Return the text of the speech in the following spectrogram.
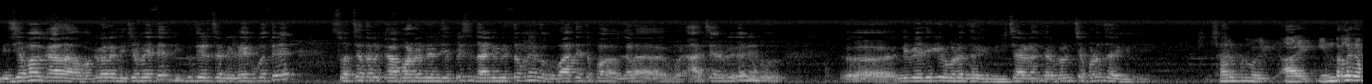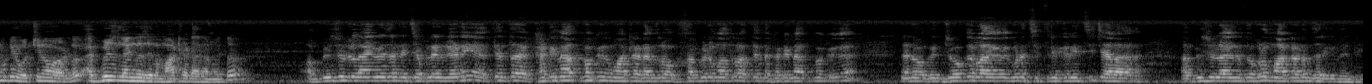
నిజమా కాదా? ఒకవేళ నిజమైతే దిగ్గు తీర్చండి. లేకపోతే స్వచ్ఛతను కాపాడండి అని చెప్పేసి దాని నిమిత్తం నేను ఒక బాధ్యత గల ఆచార్యుడిగా నేను నివేదిక ఇవ్వడం జరిగింది. విచారణ జరపడం చెప్పడం జరిగింది. సార్ ఇప్పుడు ఆ ఇంటర్ల కమిటీ వచ్చిన వాళ్ళు అబ్యూజ్ లాంగ్వేజ్ అని మాట్లాడారా మీతో? అబ్యూజ్డ్ లాంగ్వేజ్ అని చెప్పలేను కానీ అత్యంత కఠినాత్మకంగా మాట్లాడే అందులో ఒక సభ్యుడు మాత్రం అత్యంత కఠినాత్మకంగా నన్ను ఒక జోకర్ లాగా కూడా చిత్రీకరించి చాలా అబ్యూజ్డ్ లాంగ్వేజ్తో కూడా మాట్లాడడం జరిగిందండి.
